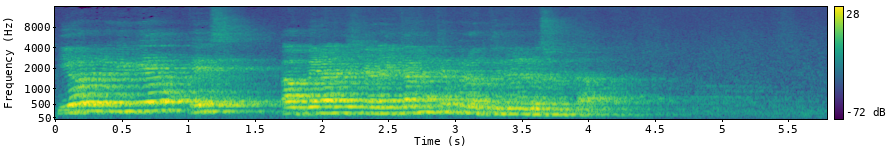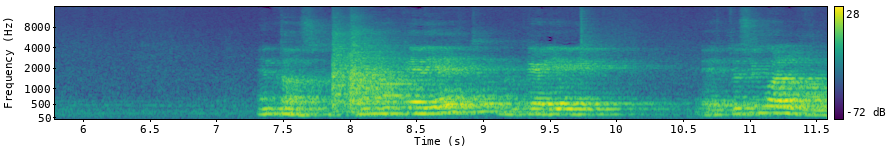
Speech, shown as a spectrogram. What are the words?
Y ahora lo que queda es operar algebraicamente para obtener el resultado. Entonces, ¿cómo nos quedaría que esto es igual, a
